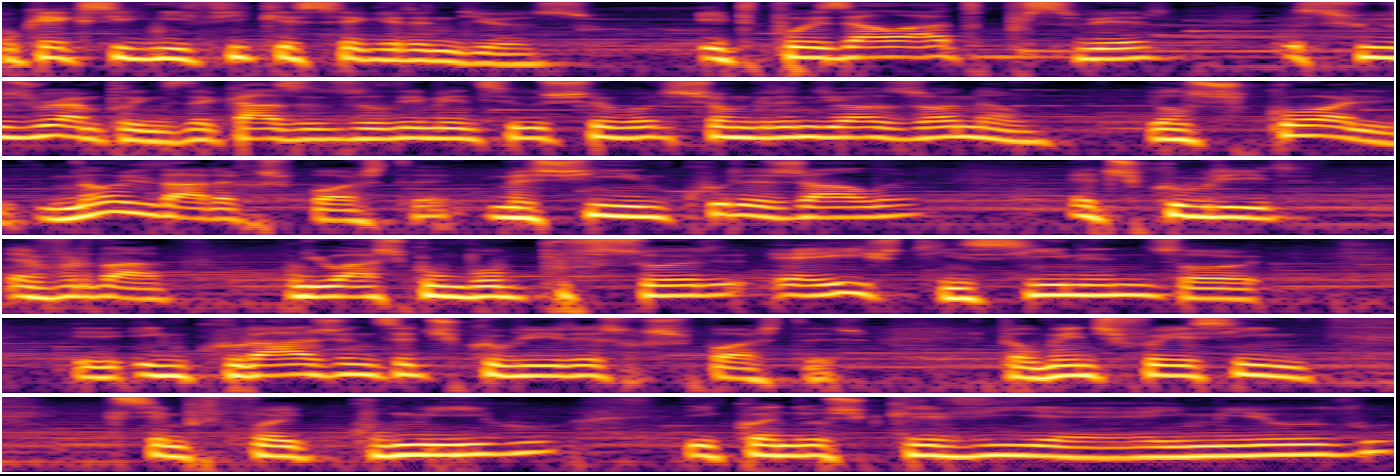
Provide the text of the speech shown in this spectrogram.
o que é que significa ser grandioso. E depois ela há de perceber se os ramplings da Casa dos Alimentos e dos Sabores são grandiosos ou não. Ele escolhe não lhe dar a resposta, mas sim encorajá-la a descobrir a verdade. E eu acho que um bom professor é isto: ensina-nos ou encoraja-nos a descobrir as respostas. Pelo menos foi assim que sempre foi comigo e quando eu escrevia em miúdo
